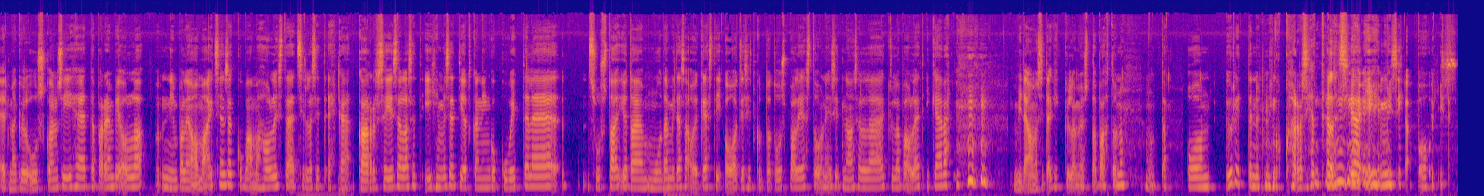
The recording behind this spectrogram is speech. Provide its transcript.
Että mä kyllä uskon siihen, että parempi olla niin paljon oma itsensä kuin vaan mahdollista, että sillä sitten ehkä karsii sellaiset ihmiset, jotka niinku kuvittelee susta jotain muuta, mitä sä oikeasti oot, ja sitten kun totuus paljastuu, niin sitten ne on sellainen, kylläpä olet ikävä. mitä on sitäkin kyllä myös tapahtunut, mutta on yrittänyt niinku karsia tällaisia ihmisiä pois.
